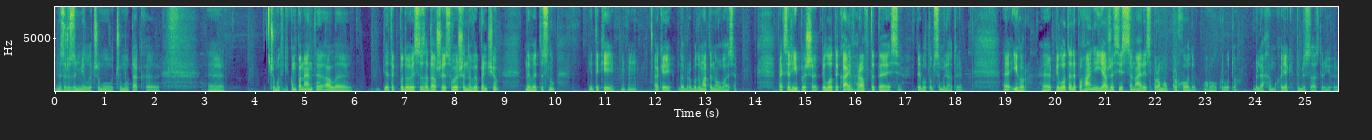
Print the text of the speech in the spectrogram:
не зрозуміло, чому, чому так. Е, е, чому такі компоненти, але я так подивився, згадав, що я свою ще не випанчив, не витиснув. І такий. Угу, окей, добре, буду мати на увазі. Так, Сергій пише: пілоти Кайф грав в ТТС в Тейблтоп симуляторі. Е, Ігор, е, пілоти непогані, я вже всі сценарії з промо проходив. Ого, круто. Бляха-муха, як я тобі заздрю, Ігорю.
